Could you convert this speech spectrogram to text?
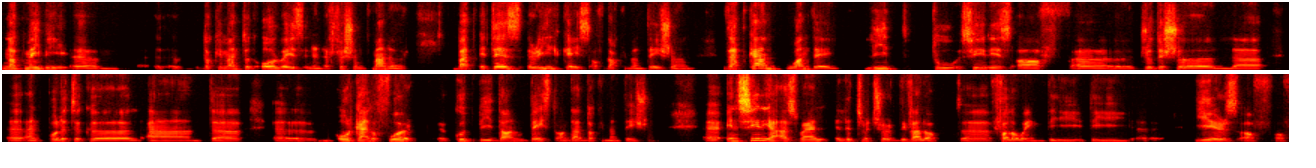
Not maybe um, documented always in an efficient manner, but it is a real case of documentation that can one day lead to a series of uh, judicial uh, uh, and political and uh, all kind of work could be done based on that documentation. Uh, in Syria as well, literature developed uh, following the, the uh, years of, of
